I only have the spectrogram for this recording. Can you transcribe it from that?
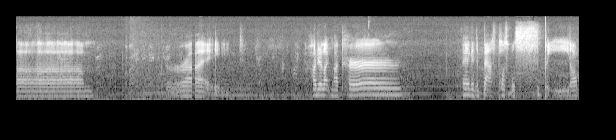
um, right. How do you like my curve? I'm gonna get the best possible speed up.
